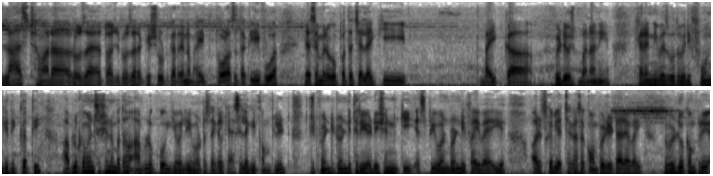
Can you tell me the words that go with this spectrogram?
लास्ट हमारा रोज़ा है तो आज रोज़ा रख के शूट कर रहे हैं ना भाई तो थोड़ा सा तकलीफ़ हुआ। जैसे मेरे को पता चला कि बाइक का वीडियो बना नहीं है। खैर एनी वो तो मेरी फ़ोन की दिक्कत थी। आप लोग कमेंट सेक्शन में बताओ, आप लोग को ये वाली मोटरसाइकिल कैसी लगी कंप्लीट जो ट्वेंटी ट्वेंटी थ्री एडिशन की एस पी वन है ये, और इसका भी अच्छा खासा कॉम्पिटिटर है भाई। तो वीडियो कंप्लीट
